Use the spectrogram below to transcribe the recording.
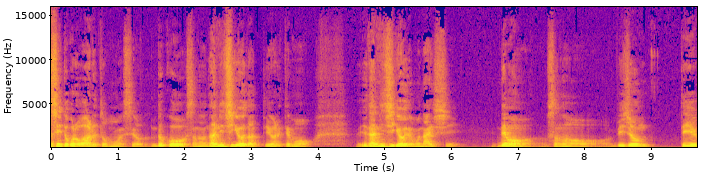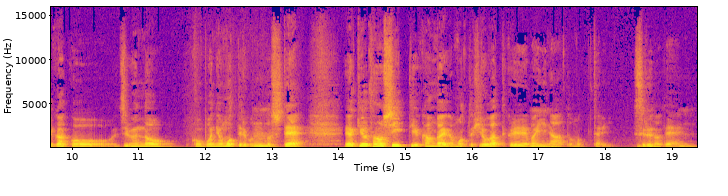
しいところはあると思うんですよ。どこをその何事業だって言われても何事業でもないしでもそのビジョンっていうかこう自分の根本に思ってることとして、野球を楽しいっていう考えがもっと広がってくれればいいなと思ってたりするので、うん。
